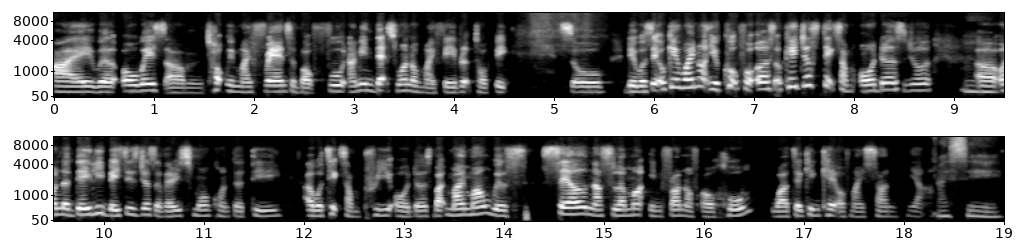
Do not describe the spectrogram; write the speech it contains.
I will always um, talk with my friends about food. I mean, that's one of my favorite topic. So they will say, okay, why not you cook for us? Okay, just take some orders. You know, Mm. uh, on a daily basis, just a very small quantity. I will take some pre-orders, but my mom will sell nasi lemak in front of our home while taking care of my son. Yeah, I see.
